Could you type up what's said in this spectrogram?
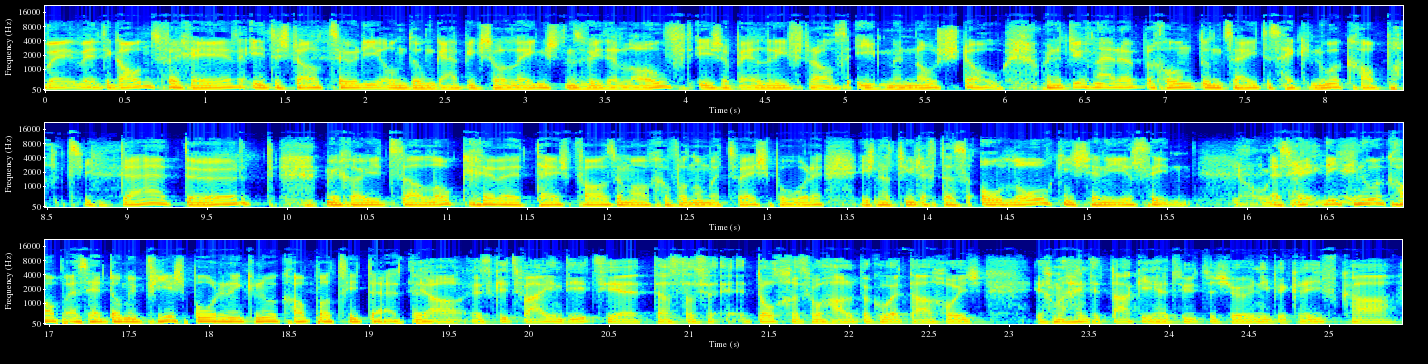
wenn, wenn der ganze Verkehr in der Stadt Zürich und der Umgebung schon längstens wieder läuft, ist eine Bellriefstrasse immer noch Stau. Wenn natürlich dann jemand kommt und sagt, es hat genug Kapazität dort, wir können jetzt da locker eine Testphase machen von nur zwei Spuren, ist natürlich das auch logisch ein Irrsinn. Ja, es hat nicht genug es hat auch mit vier Spuren nicht genug Kapazität. Ja, es gibt zwei Indizien, dass das doch so halb gut angekommen ist. Ich meine, der Tagi hat heute einen schönen Begriff gehabt,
